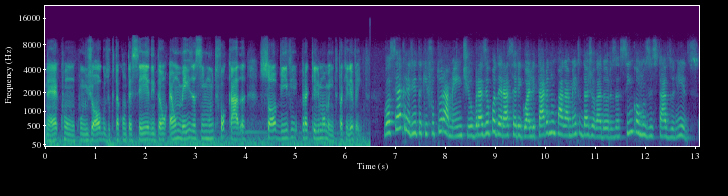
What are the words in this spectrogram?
né? Com, com os jogos, o que está acontecendo. Então é um mês assim muito focada, só vive para aquele momento, para aquele evento. Você acredita que futuramente o Brasil poderá ser igualitário no pagamento das jogadoras, assim como os Estados Unidos?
